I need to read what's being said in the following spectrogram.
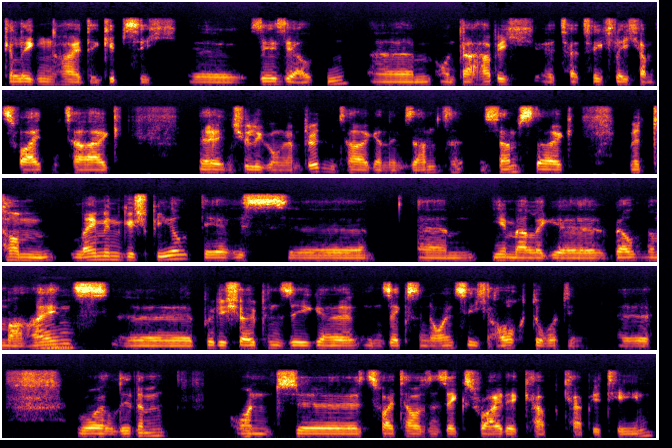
Gelegenheit ergibt sich äh, sehr selten. Ähm, und da habe ich äh, tatsächlich am zweiten Tag, äh, Entschuldigung, am dritten Tag, an dem Sam Samstag mit Tom Lehman gespielt. Der ist äh, ähm, ehemalige Weltnummer 1, äh, British Open Sieger in 96, auch dort in äh, Royal Lytham. Und äh, 2006 Ryder Cup Kapitän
